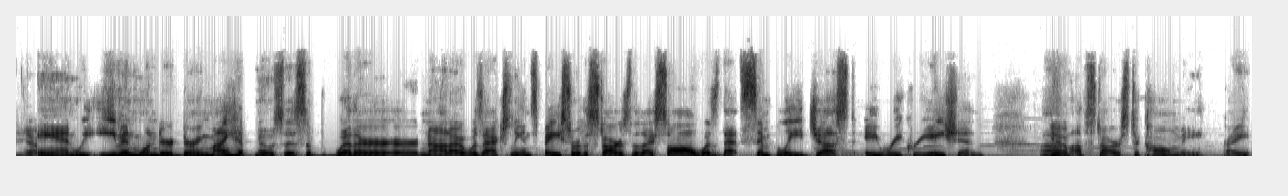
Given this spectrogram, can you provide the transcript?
Yeah. And we even wondered during my hypnosis of whether or not I was actually in space or the stars that I saw was that simply just a recreation um, of stars to calm me, right?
